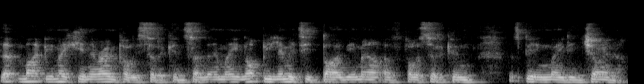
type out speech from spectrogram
that might be making their own polysilicon, so they may not be limited by the amount of polysilicon that's being made in China.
